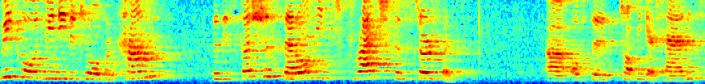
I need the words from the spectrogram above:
we thought we needed to overcome the discussions that only scratch the surface uh, of the topic at hand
